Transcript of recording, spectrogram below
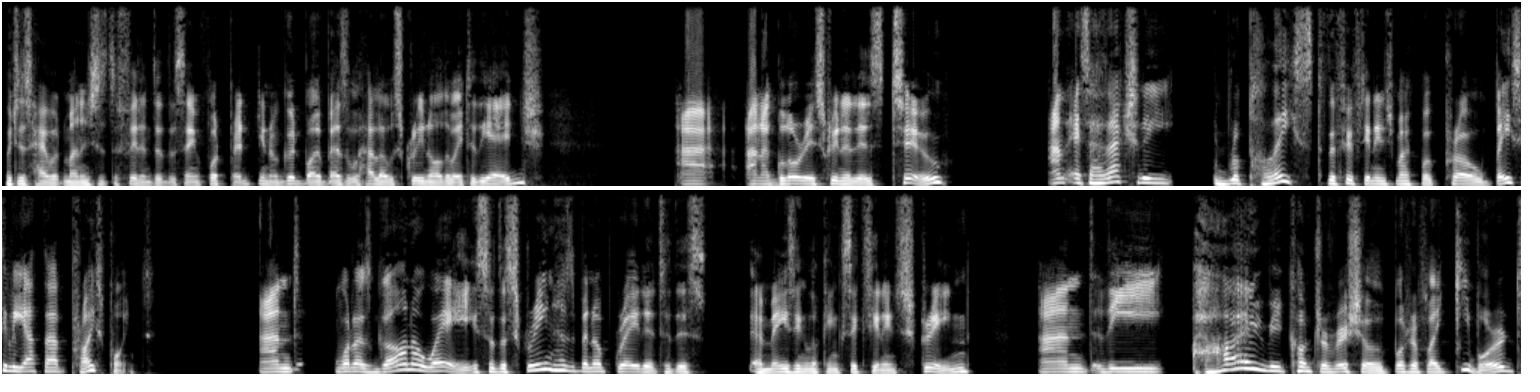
which is how it manages to fit into the same footprint. You know, goodbye bezel, hello screen all the way to the edge. Uh, and a glorious screen it is too. And it has actually replaced the 15 inch MacBook Pro basically at that price point. And what has gone away, so the screen has been upgraded to this amazing looking 16 inch screen, and the highly controversial butterfly keyboard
